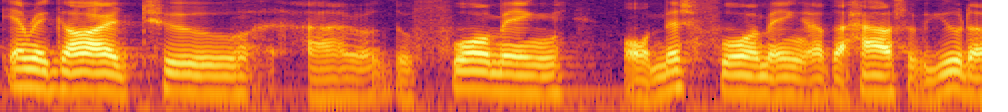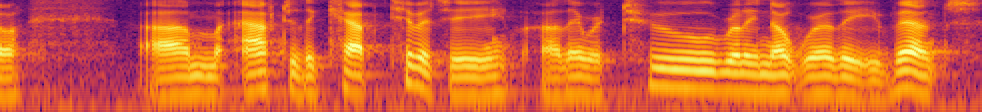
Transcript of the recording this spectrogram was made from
in regard to the forming or misforming of the house of Judah, um, after the captivity, uh, there were two really noteworthy events.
